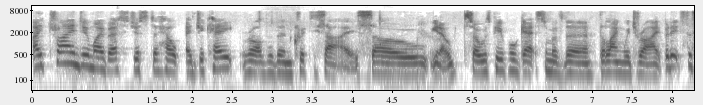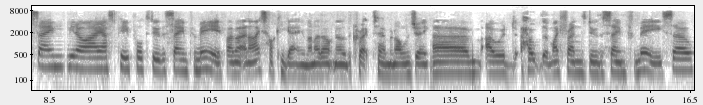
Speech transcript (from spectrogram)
I try and do my best just to help educate rather than criticise. So, you know, so as people get some of the, the language right. But it's the same, you know, I ask people to do the same for me if I'm at an ice hockey game and I don't know the correct terminology. Um, I would hope that my friends do the same for me. So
